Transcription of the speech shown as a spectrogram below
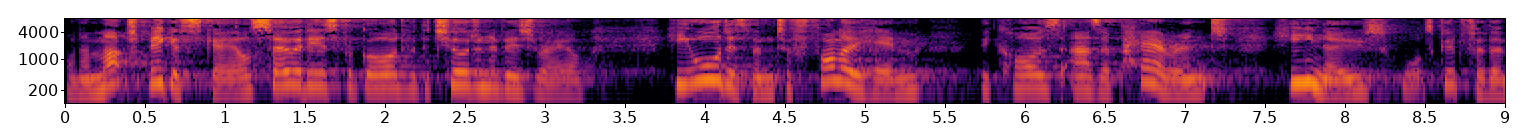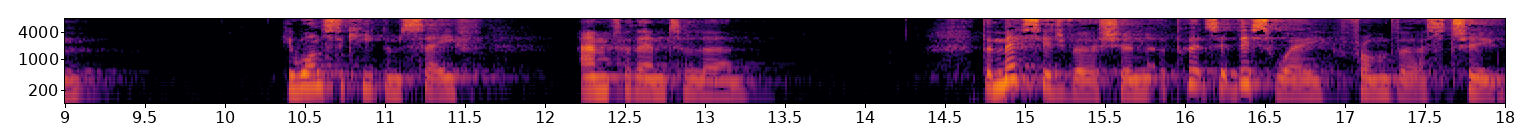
On a much bigger scale, so it is for God with the children of Israel. He orders them to follow him because, as a parent, he knows what's good for them. He wants to keep them safe and for them to learn. The message version puts it this way from verse 2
